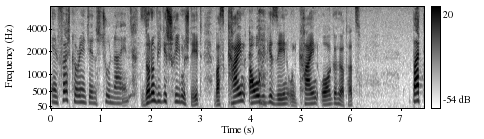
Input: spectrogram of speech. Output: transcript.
In 1 Corinthians 2 9, Sondern wie geschrieben steht, was kein Auge gesehen und kein Ohr gehört hat, but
